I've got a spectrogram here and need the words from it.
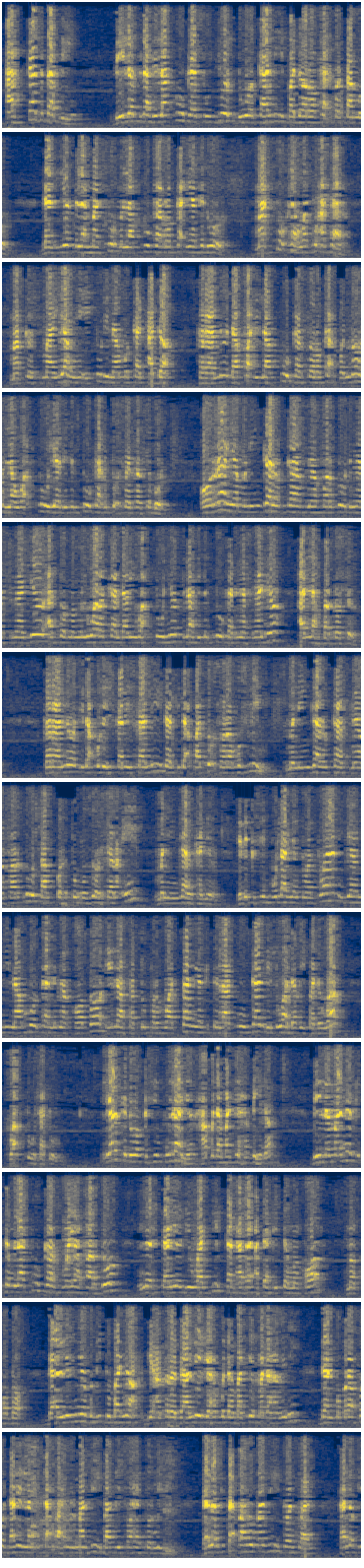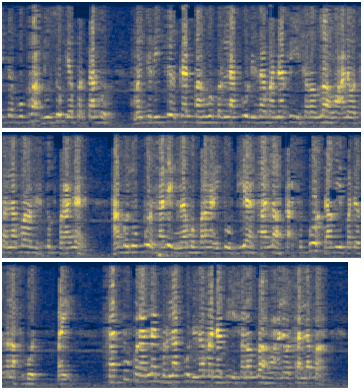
Akan tetapi bila telah dilakukan sujud dua kali pada rakaat pertama dan ia telah masuk melakukan rakaat yang kedua masuklah waktu asar maka sembahyangnya itu dinamakan adab kerana dapat dilakukan serokat penuh dalam waktu yang ditentukan untuk sembahyang tersebut Orang yang meninggalkan sembahyang fardu dengan sengaja atau mengeluarkan dari waktunya telah ditentukan dengan sengaja adalah berdosa. Kerana tidak boleh sekali-sekali dan tidak patut seorang muslim meninggalkan sembahyang fardu tanpa satu uzur syar'i meninggalkannya. Jadi kesimpulannya tuan-tuan yang dinamakan dengan qada ialah satu perbuatan yang kita lakukan di luar daripada waktu satu. Yang kedua kesimpulannya, apa dah baca habis dah? Bila mana kita melakukan semayang fardu, nescaya diwajibkan atas, kita mengkodok. Dalilnya begitu banyak. Di antara dalil yang hamba dah baca pada hari ini. Dan beberapa dalil dalam kitab Bahrul Mazi bagi Suhaib Turmizi. Dalam kitab Bahrul Mazi, tuan-tuan. Kalau kita buka juzuk yang pertama. Menceritakan bahawa berlaku di zaman Nabi SAW di satu perangan. Hamba lupa salin nama perangan itu. Dia salah tak sebut daripada salah sebut. Baik. Satu perangan berlaku di zaman Nabi SAW.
